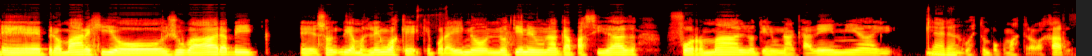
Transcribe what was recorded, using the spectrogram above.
eh, pero Margi o Yuba Arabic eh, son, digamos, lenguas que, por ahí no, no, tienen una capacidad formal, no tienen una academia y, cuesta un poco más trabajarlos.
